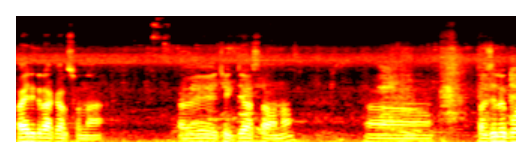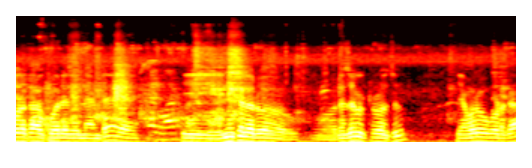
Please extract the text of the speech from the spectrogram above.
ఫైర్ క్రాకర్స్ ఉన్నా అవి చెక్ చేస్తూ ఉన్నాం. ప్రజలకు కూడా కోరేది ఏంటంటే ఈ ఎన్నికల రో రిజల్ట్ రోజు ఎవరు కూడా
